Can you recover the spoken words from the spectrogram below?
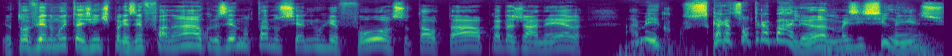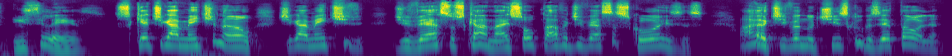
eu tô vendo muita gente, por exemplo, falando: ah, o Cruzeiro não tá anunciando nenhum reforço, tal, tal, por causa da janela. Amigo, os caras estão trabalhando, mas em silêncio. Em silêncio. Isso que antigamente não. Antigamente, diversos canais soltavam diversas coisas. Ah, eu tive a notícia que o Cruzeiro tá olhando.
